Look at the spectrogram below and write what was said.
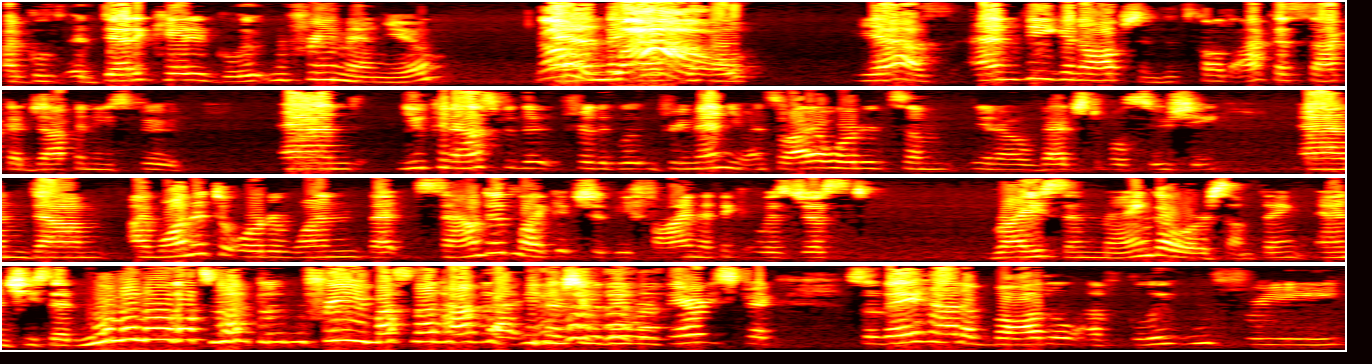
a, a dedicated gluten-free menu. Oh And also have- wow. Yes, and vegan options. It's called Akasaka Japanese food. And you can ask for the for the gluten free menu. And so I ordered some, you know, vegetable sushi. And um, I wanted to order one that sounded like it should be fine. I think it was just rice and mango or something. And she said, "No, no, no, that's not gluten free. You must not have that." You know, she, they were very strict. So they had a bottle of gluten free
